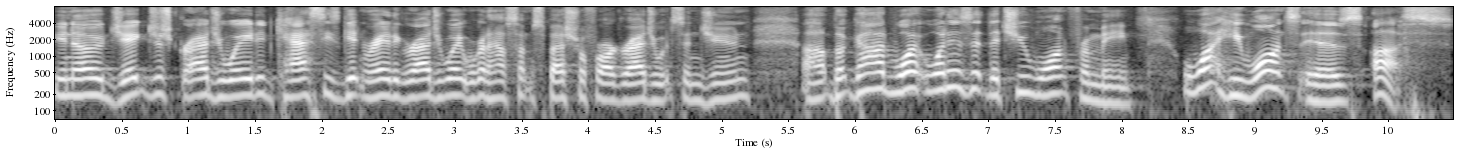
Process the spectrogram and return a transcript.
You know, Jake just graduated. Cassie's getting ready to graduate. We're going to have something special for our graduates in June. Uh, but God, what, what is it that you want from me? What he wants is us.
